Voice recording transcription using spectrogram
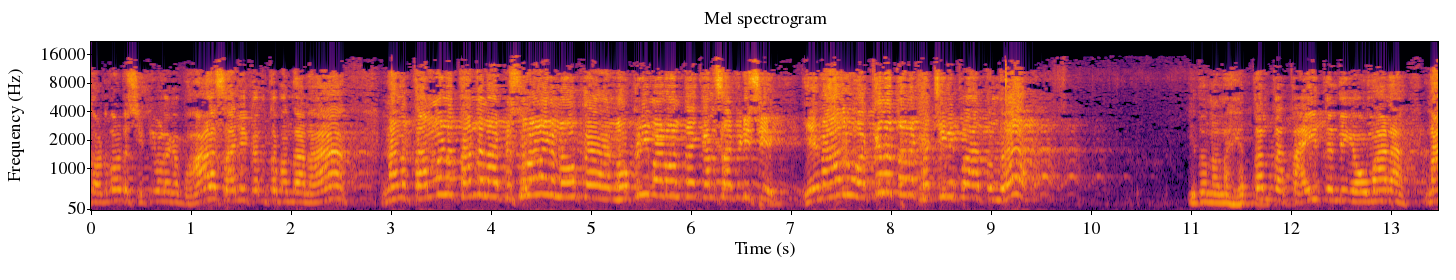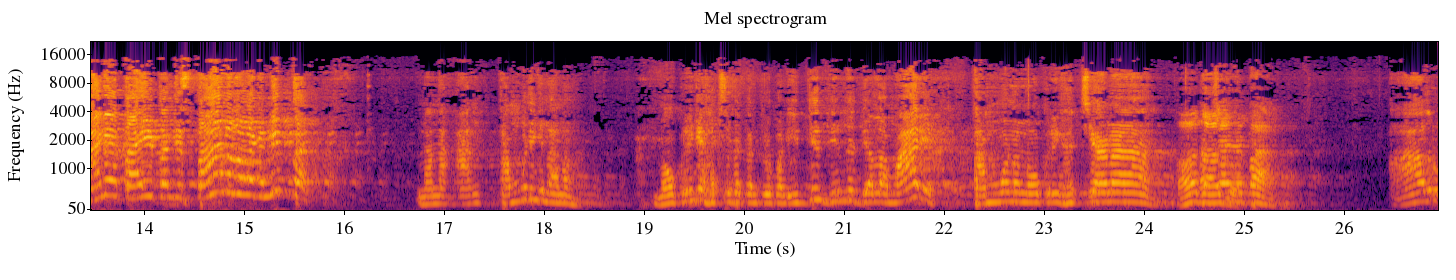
ದೊಡ್ಡ ದೊಡ್ಡ ಸಿಟಿ ಒಳಗ ಬಹಳ ಸಾಲಿ ಕಲಿತ ಬಂದಾನ. ನನ್ನ ತಮ್ಮನ ತಂದ ನಾ ಬಿಸಿಲೊಳಗ ನೌಕ ನೌಕರಿ ಮಾಡುವಂತ ಕೆಲಸ ಬಿಡಿಸಿ ಏನಾದ್ರೂ ಒಕ್ಕಲತನಕ್ಕೆ ಹಚ್ಚಿನಿಪ್ಪ ಅಂತಂದ್ರ ಇದು ನನ್ನ ಹೆತ್ತಂತ ತಾಯಿ ತಂದೆಗೆ ಅವಮಾನ. ನಾನೇ ತಾಯಿ ತಂದೆ ಸ್ಥಾನದೊಳಗೆ ನಿಂತ ನನ್ನ ತಮ್ಮನಿಗೆ ನಾನು ನೌಕರಿಗೆ ಹಚ್ಚಬೇಕಂತ ತಿಳ್ಕೊಂಡು ಇದ್ದಿದ್ದು ಇಲ್ಲದ್ದೆಲ್ಲ ಮಾರಿ ತಮ್ಮನ ನೌಕರಿಗೆ ಹಚ್ಚಾಣ ಆದ್ರೂ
